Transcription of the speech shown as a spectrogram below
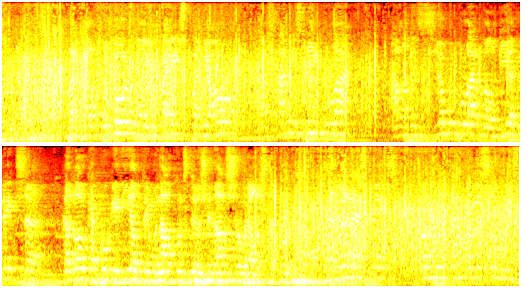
Perquè el futur de l'imperi espanyol està més vinculat a la decisió popular del dia 13 que no el que pugui dir el Tribunal Constitucional sobre l'Estatut. No és res més que un camp de submissió.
